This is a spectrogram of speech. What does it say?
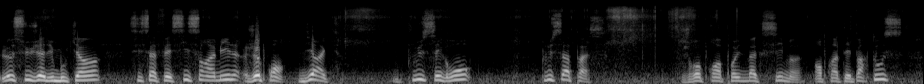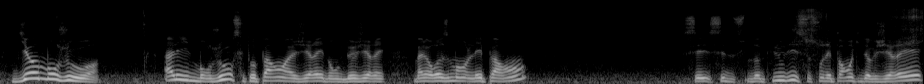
le sujet du bouquin, si ça fait 600 à 1000, je prends, direct. Plus c'est gros, plus ça passe. Je reprends un une maxime empruntée par tous. Guillaume, bonjour. Aline, bonjour, c'est aux parents à gérer, donc de gérer malheureusement les parents. donc tu nous dis ce sont les parents qui doivent gérer.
